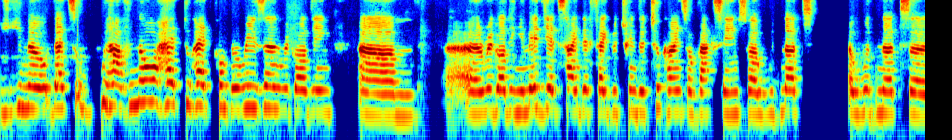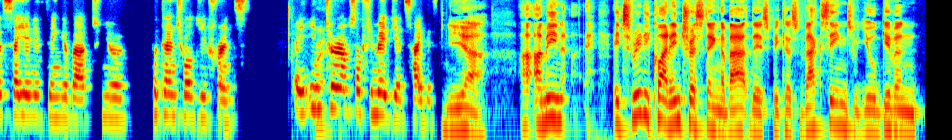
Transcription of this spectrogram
you know, that's, we have no head-to-head comparison regarding um, uh, regarding immediate side effect between the two kinds of vaccines. So I would not, I would not uh, say anything about, you know, potential difference in right. terms of immediate side effects. Yeah. I mean, it's really quite interesting about this because vaccines, you're given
